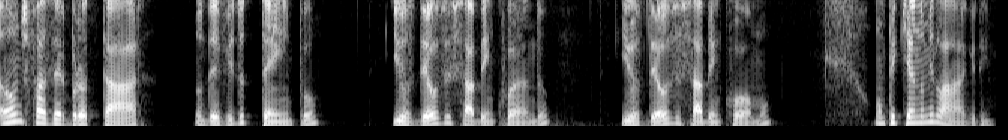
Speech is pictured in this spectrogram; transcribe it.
onde fazer brotar no devido tempo, e os deuses sabem quando, e os deuses sabem como, um pequeno milagre.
